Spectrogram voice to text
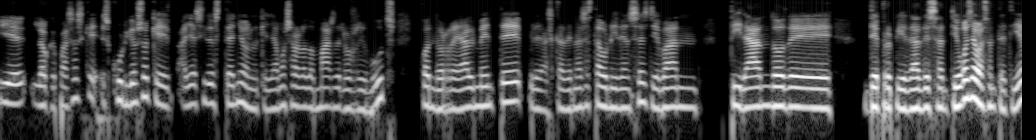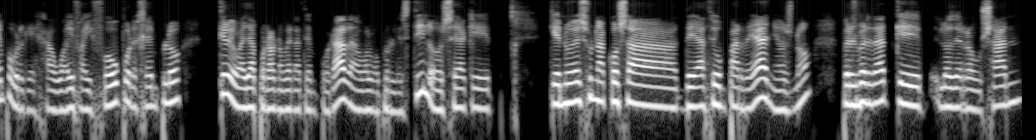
Y eh, lo que pasa es que es curioso que haya sido este año en el que ya hemos hablado más de los reboots, cuando realmente las cadenas estadounidenses llevan tirando de, propiedades antiguas ya bastante tiempo, porque Hawaii Five-O, por ejemplo, creo que vaya por la novena temporada o algo por el estilo. O sea que, que no es una cosa de hace un par de años, ¿no? Pero es verdad que lo de Roseanne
